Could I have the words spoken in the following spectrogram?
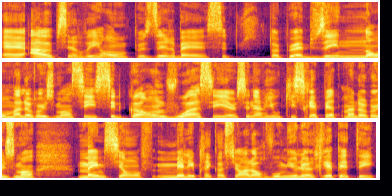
à observer. On peut se dire, ben, c'est un peu abusé. Non, malheureusement, c'est le cas. On le voit. C'est un scénario qui se répète, malheureusement, même si on met les précautions. Alors, vaut mieux le répéter.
